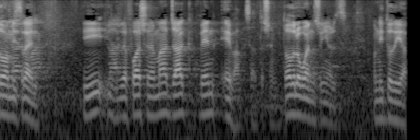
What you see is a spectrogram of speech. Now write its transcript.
todo Israel. Y Jack Ben Eva, Hashem. Todo lo bueno, señores. Bonito día.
